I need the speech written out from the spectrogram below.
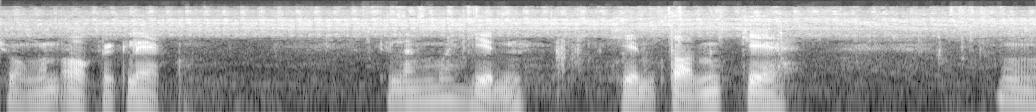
ช่วงมันออกแรกๆกำลังมาเห็นเห็นตอนมันแก่อืม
